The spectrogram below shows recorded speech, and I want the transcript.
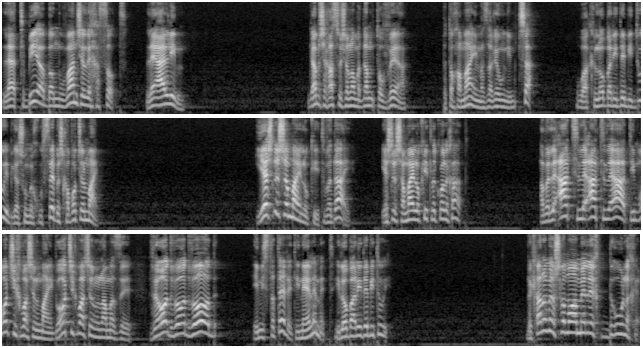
להטביע במובן של לכסות, להעלים. גם שחס ושלום אדם טובע בתוך המים, אז הרי הוא נמצא. הוא רק לא בא לידי ביטוי בגלל שהוא מכוסה בשכבות של מים. יש נשמה אלוקית, ודאי. יש נשמה אלוקית לכל אחד. אבל לאט לאט לאט, עם עוד שכבה של מים ועוד שכבה של עולם הזה, ועוד ועוד ועוד, היא מסתתרת, היא נעלמת, היא לא באה לידי ביטוי. וכאן אומר שלמה המלך, דעו לכם,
